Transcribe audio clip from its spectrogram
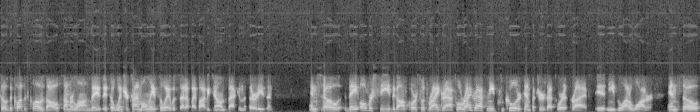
so the club is closed all summer long. They, it's a winter time only. It's the way it was set up by Bobby Jones back in the 30s, and and so they overseed the golf course with ryegrass. Well, ryegrass needs some cooler temperatures. That's where it thrives. It needs a lot of water. And so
